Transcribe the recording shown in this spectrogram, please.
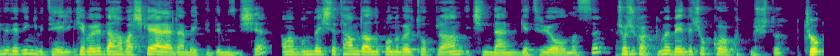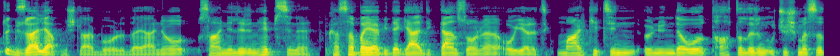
Senin de dediğin gibi tehlike böyle daha başka yerlerden beklediğimiz bir şey. Ama bunda işte tam da alıp onu böyle toprağın içinden getiriyor olması çocuk aklımda beni de çok korkutmuştu. Çok da güzel yapmışlar bu arada yani o sahnelerin hepsini. Kasabaya bir de geldikten sonra o yaratık marketin önünde o tahtaların uçuşması,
